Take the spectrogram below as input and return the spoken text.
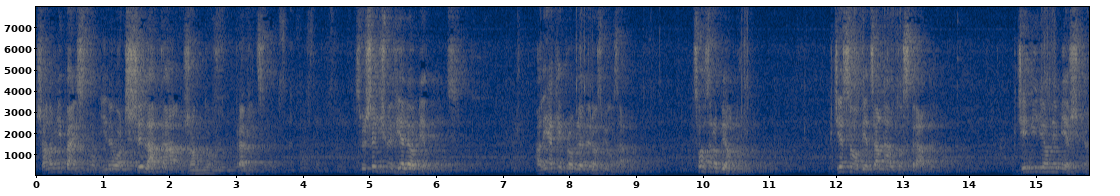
Szanowni Państwo, minęło trzy lata rządów prawicy. Słyszeliśmy wiele obietnic, ale jakie problemy rozwiązano? Co zrobiono? Gdzie są obiecane autostrady? Gdzie miliony mieszkań?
